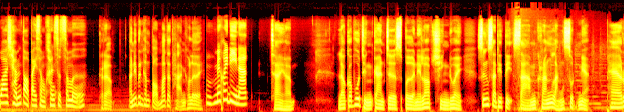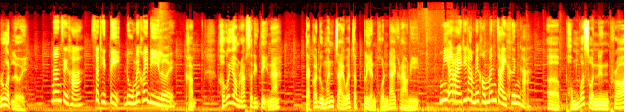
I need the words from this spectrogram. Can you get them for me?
ว่าแชมป์ต่อไปสำคัญสุดเสมอ ครับ อันนี้เป็นคำตอบมาตรฐานเขาเลย อืมไม่ค่อยดีนัก ใช่ครับ แล้วก็พูดถึงการเจอสเปอร์ในรอบชิงด้วย ซึ่งสถิติ 3 ครั้งหลังสุดเนี่ย แพ้รวดเลย นั่นสิคะ สถิติดูไม่ค่อยดีเลย ครับ เขาก็ยอมรับสถิตินะ แต่ก็ดูมั่นใจว่าจะเปลี่ยนผลได้คราวนี้ มีอะไรที่ทำให้เขามั่นใจขึ้นค่ะ เอ่อผมว่าส่วนหนึ่งเพราะ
